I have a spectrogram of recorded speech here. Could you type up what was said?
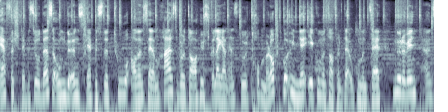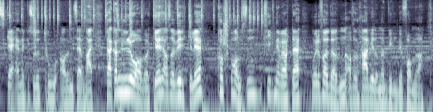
er første episode, så om du ønsker episode 2 av den serien her, så får du ta og husk å legge igjen en stor tommel opp. Gå under i kommentarfeltet og kommenter nordover. Jeg ønsker en episode 2 av den serien her. For jeg kan love dere, altså virkelig, kors på halsen, ti kniver i hjertet, mor og far i døden, at denne videoen vil du få med deg.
